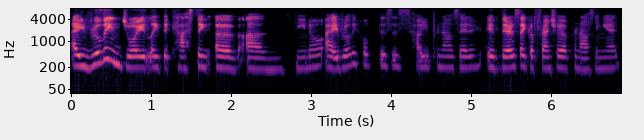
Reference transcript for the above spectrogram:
i really enjoyed like the casting of um you know i really hope this is how you pronounce it if there's like a french way of pronouncing it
